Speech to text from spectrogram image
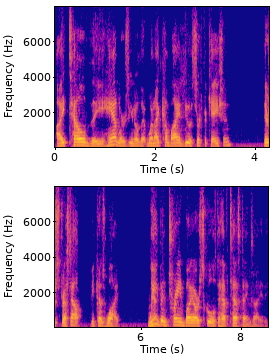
I tell the handlers, you know, that when I come by and do a certification, they're stressed out because why? We've yeah. been trained by our schools to have test anxiety.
